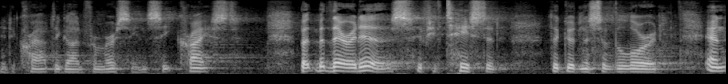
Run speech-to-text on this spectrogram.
need to cry out to God for mercy and seek Christ. But, but there it is, if you've tasted the goodness of the Lord. And,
